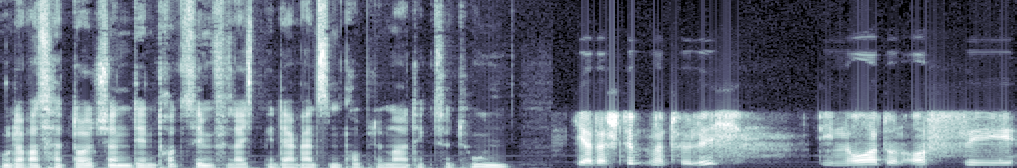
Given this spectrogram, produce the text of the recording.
oder was hat Deutschland denn trotzdem vielleicht mit der ganzen Problematik zu tun? Ja, das stimmt natürlich. Die Nord- und Ostsee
